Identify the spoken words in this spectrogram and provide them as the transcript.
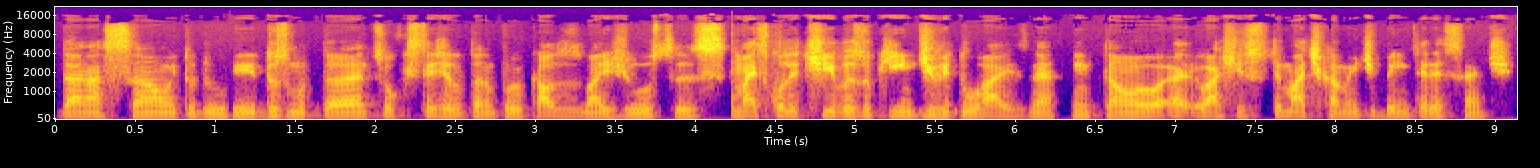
da nação e tudo e dos mutantes ou que esteja lutando por causas mais justas, mais coletivas do que individuais, né? Então eu, eu acho isso tematicamente bem interessante.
